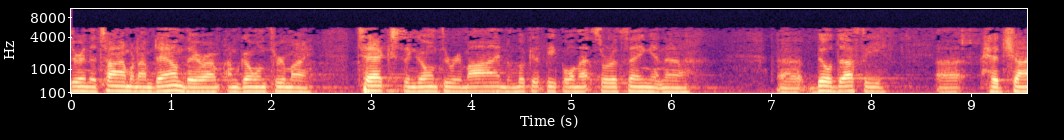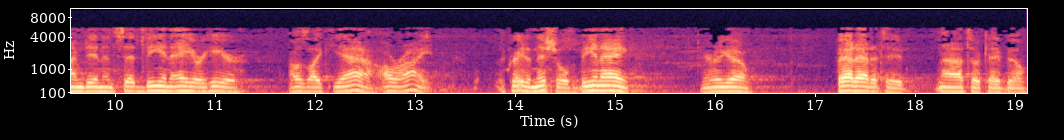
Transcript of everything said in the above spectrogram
during the time when I'm down there, I'm, I'm going through my text and going through Remind and looking at people and that sort of thing. And uh, uh, Bill Duffy uh, had chimed in and said B and A are here. I was like, yeah, all right. The great initials, B and A. Here we go. Bad attitude. Nah, it's okay, Bill.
